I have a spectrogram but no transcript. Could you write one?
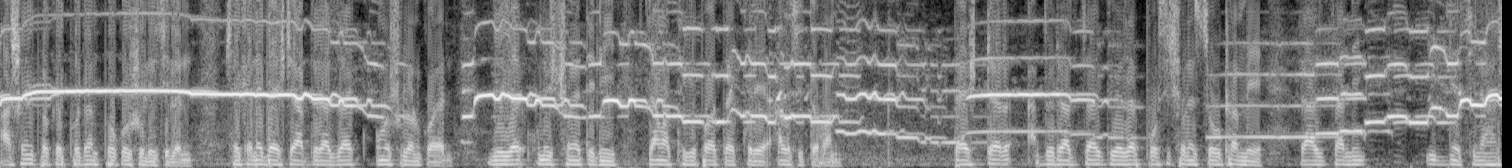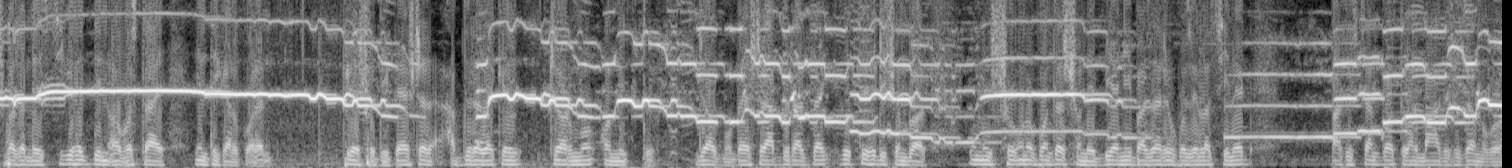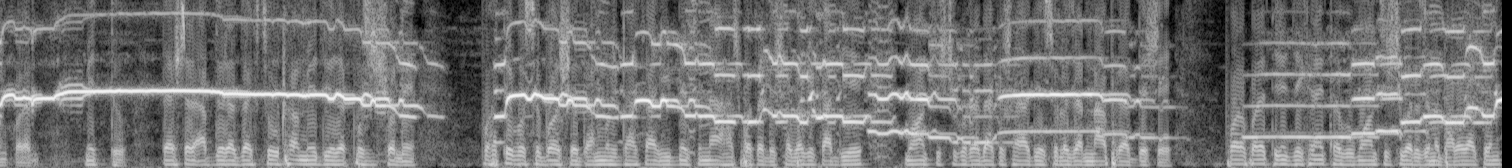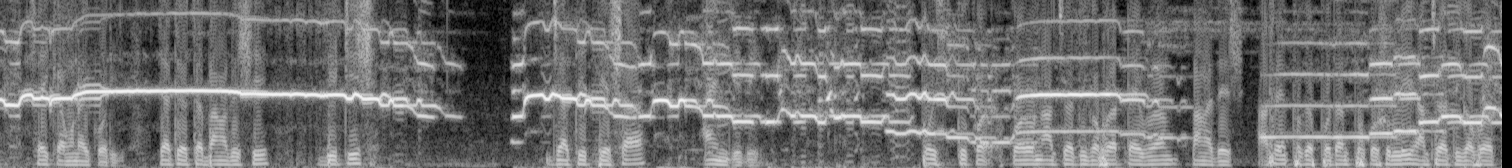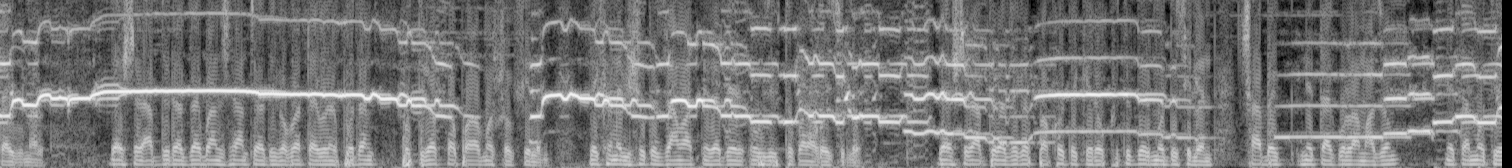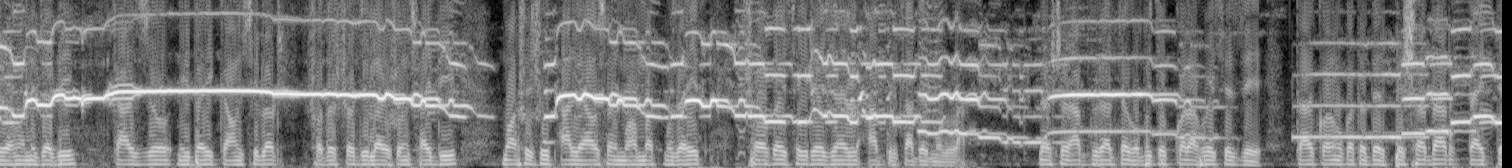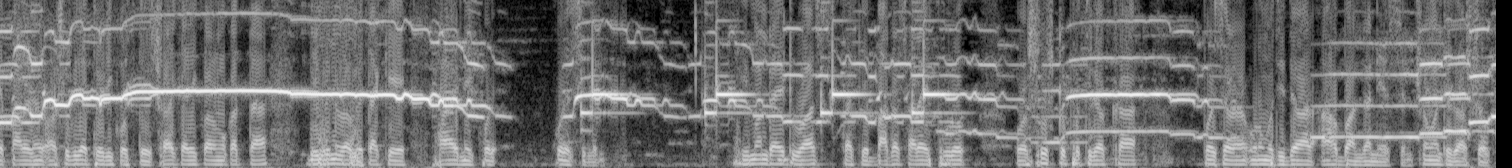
আসামি পক্ষের প্রধান প্রকৌশলী ছিলেন। সেখানে ব্যারিস্টার আব্দুর রাজ্জাক অনুশীলন করেন। দুই হাজার উনিশ সনে তিনি জামাত থেকে পদত্যাগ করে আলোচিত হন। ব্যারিস্টার আব্দুর রাজ্জাক দুই হাজার পঁচিশ সনের চৌঠা মে রাজধানী ইবনে সিনা হাসপাতালে চিকিৎসাধীন অবস্থায় ইন্তেকাল করেন। সুদী ব্যারিস্টার আব্দুর রাজ্জাকের জন্ম ও মৃত্যু। জন্ম ব্যারিস্টার আব্দুর রাজ্জাক একত্রিশে ডিসেম্বর, উনিশশো উনপঞ্চাশ সনে বিয়ানীবাজারের উপজেলা সিলেট, পাকিস্তান বর্তমান বাংলাদেশে জন্মগ্রহণ করেন। মৃত্যু। ব্যারিস্টার আব্দুর রাজ্জাক চৌঠা মে দুই হাজার পঁচিশ সনে বছর বয়সে ধানমন্ডি ঢাকা ইবনে সিনা হাসপাতালে সবাইকে কাঁদিয়ে মহান সৃষ্টিকর্তা তাকে সারা দিয়ে চলে যান না ফেরার দেশে পরপরে তিনি যেখানে থাকুক মহান সৃষ্টিকর্তার জন্য ভালো রাখেন, সেই কামনাই করি। জাতীয়তা বাংলাদেশি, ব্রিটিশ জাতির পেশা আইনজীবী। পরিস্থিতিকরণ আন্তর্জাতিক অপরাধ ট্রাইব্যুনাল, বাংলাদেশ আসামি পক্ষের প্রধান প্রকৌশলী, আন্তর্জাতিক অপরাধ ট্রাইব্যুনাল। ব্যারিস্টার আব্দুর রাজ্জাক বাংলাদেশের আন্তর্জাতিক অপরাধ ট্রাইব্যুনালের প্রধান প্রতিরক্ষা পরামর্শক ছিলেন। যেখানে বিশেষত জামাত নেতাদের অভিযুক্ত করা হয়েছিল। ব্যারিস্টার আব্দুর রাজ্জাকের পক্ষ থেকে রক্ষিতদের মধ্যে ছিলেন সাবেক নেতা গোলাম আজম, নেতা মতিউর রহমান নিজাবী, কার্যনির্বাহী কাউন্সিলর সদস্য দিলার হোসেন সাইদি মহাসচিব আলী আহসান মোহাম্মদ মুজাহিদ, সহকারী secretary general Abdul Kader Molla. Barrister Abdur Razzaq অভিযোগ করা হয়েছে যে, তার কর্মকর্তাদের পেশাদার দায়িত্বে পালনের অসুবিধা তৈরি করতে সরকারি কর্মকর্তা বিভিন্নভাবে তাকে হয়রানি করে- করেছিলেন। হিউম্যান রাইট ওয়াচ তাকে বাধা ছাড়াই পুরো ও সুষ্ঠু প্রতিরক্ষা পরিচালনার অনুমতি দেওয়ার আহ্বান জানিয়েছেন। সম্মানিত দর্শক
